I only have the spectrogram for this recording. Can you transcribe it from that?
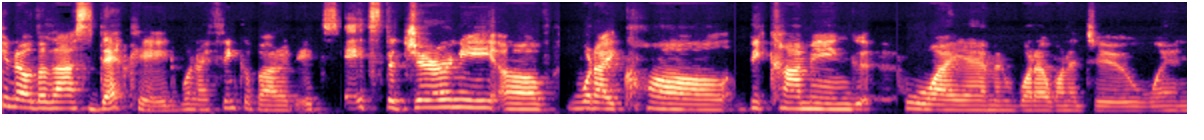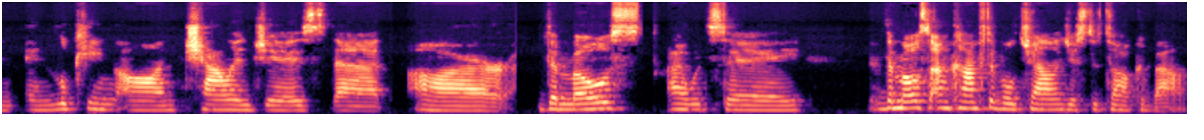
you know, the last decade when I think about it, it's it's the journey of what I call becoming who I am and what I want to do and and looking on challenges that are the most I would say the most uncomfortable challenges to talk about.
